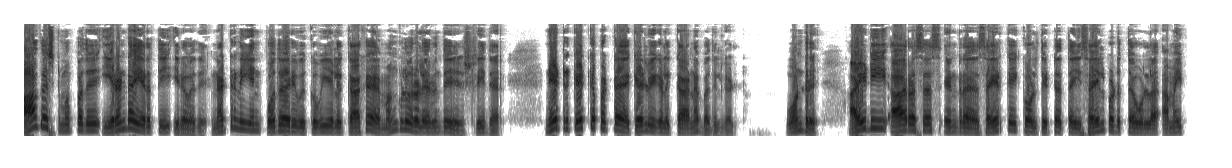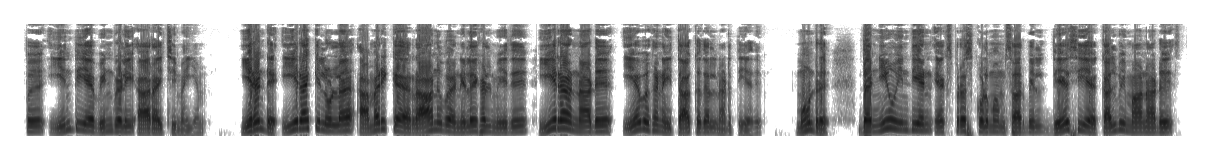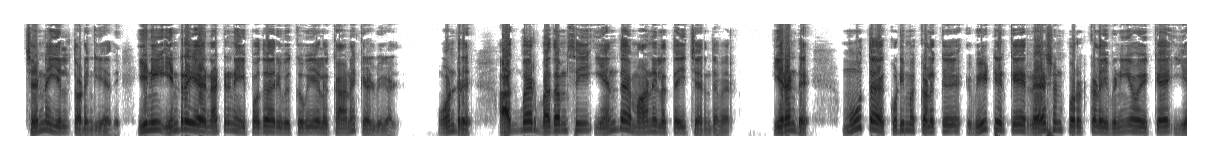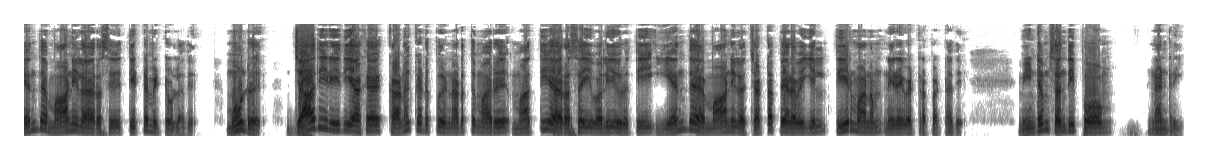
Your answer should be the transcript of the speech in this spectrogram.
August முப்பது இரண்டாயிரத்தி இருபது. நற்றினியின் பொது அறிவு குவியலுக்காக மங்களூரிலிருந்து ஸ்ரீதர். நேற்று கேட்கப்பட்ட கேள்விகளுக்கான பதில்கள். ஒன்று ஐடிஆர்எஸ்எஸ் என்ற செயற்கைக்கோள் திட்டத்தை செயல்படுத்த உள்ள அமைப்பு இந்திய விண்வெளி ஆராய்ச்சி மையம். இரண்டு ஈராக்கில் உள்ள அமெரிக்க இராணுவ நிலைகள் மீது ஈரான் நாடு ஏவுகணை தாக்குதல் நடத்தியது. மூன்று த நியூ இந்தியன் எக்ஸ்பிரஸ் குழுமம் சார்பில் தேசிய கல்வி மாநாடு சென்னையில் தொடங்கியது. இனி இன்றைய நற்றினை பொது அறிவு குவியலுக்கான கேள்விகள். ஒன்று அக்பர் பதம்சி எந்த மாநிலத்தைச் சேர்ந்தவர்? இரண்டு மூத்த குடிமக்களுக்கு வீட்டிற்கே ரேஷன் பொருட்களை விநியோகிக்க எந்த மாநில அரசு திட்டமிட்டுள்ளது? மூன்று ஜாதி ரீதியாக கணக்கெடுப்பு நடத்துமாறு மத்திய அரசை வலியுறுத்தி எந்த மாநில சட்டப்பேரவையில் தீர்மானம் நிறைவேற்றப்பட்டது. மீண்டும் சந்திப்போம். நன்றி.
